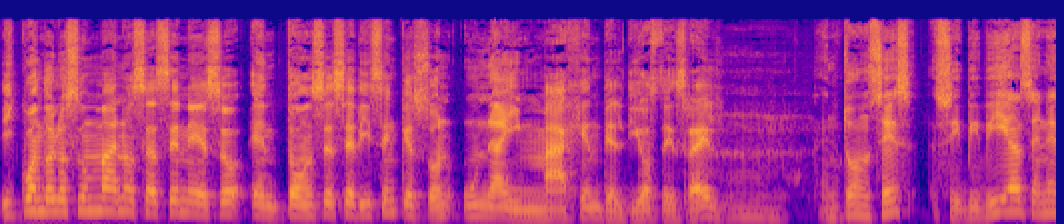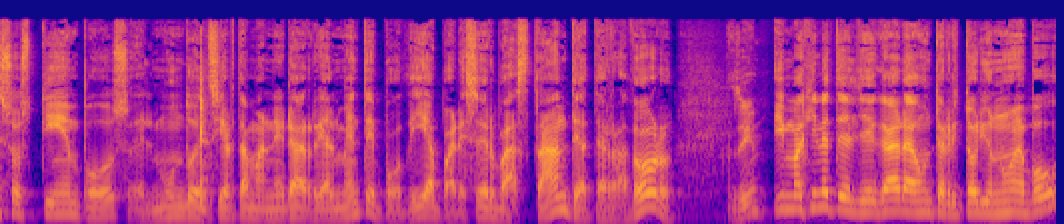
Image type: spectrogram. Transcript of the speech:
Y cuando los humanos hacen eso, entonces se dicen que son una imagen del Dios de Israel. Entonces, si vivías en esos tiempos, el mundo en cierta manera realmente podía parecer bastante aterrador. ¿Sí? Imagínate llegar a un territorio nuevo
